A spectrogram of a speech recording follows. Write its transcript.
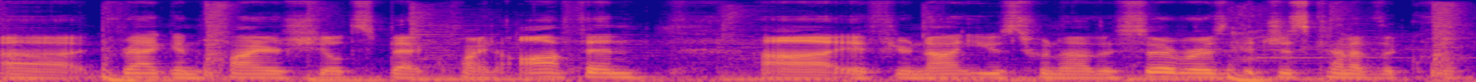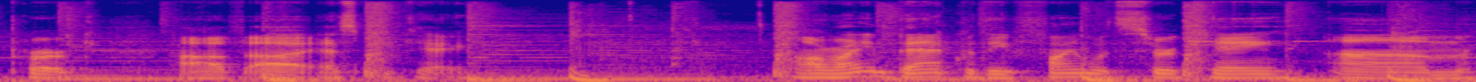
uh, Dragon Fire Shield spec quite often. Uh, if you're not used to another servers, it's just kind of the cool perk of uh, SPK. All right, back with a fight with Sir K. Um,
